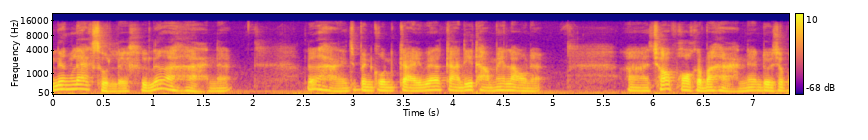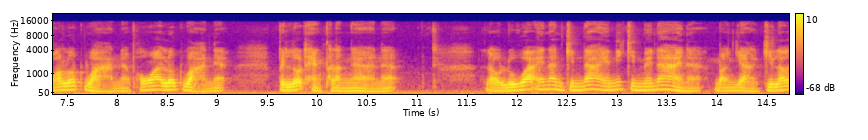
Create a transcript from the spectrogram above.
เรื่องแรกสุดเลยคือเรื่องอาหารนะเรื่องอาหารจะเป็นนกลไกวิวัฒนาการที่ทำให้เราเนี่ยอชอบพอกับอาหารเนี่ยโดยเฉพาะรสหวานนะเพราะว่ารสหวานเนี่ยเป็นรสแห่งพลังงานนะเรารู้ว่าไอ้นั่นกินได้นี่กินไม่ได้นะบางอย่างกินแล้ว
